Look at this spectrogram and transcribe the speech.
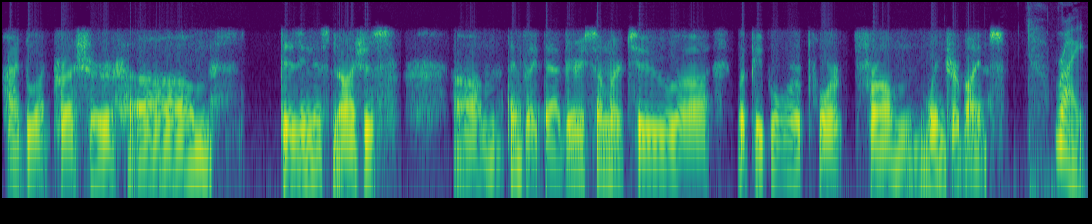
high blood pressure, um, dizziness, nauseous um, things like that. Very similar to uh, what people report from wind turbines. Right.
